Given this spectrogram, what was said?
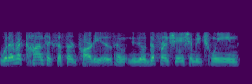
whatever context a third party is, and you know, differentiation between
